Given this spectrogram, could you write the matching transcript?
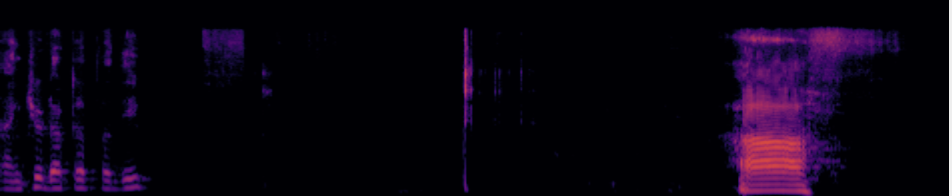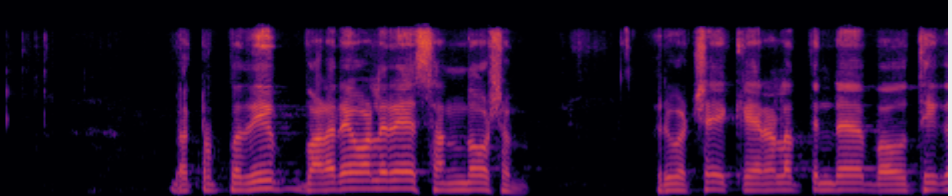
Thank you doctor Pradeep doctor Pradeep വളരെ വളരെ സന്തോഷം. ഒരുപക്ഷെ കേരളത്തിന്റെ ബൗദ്ധിക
